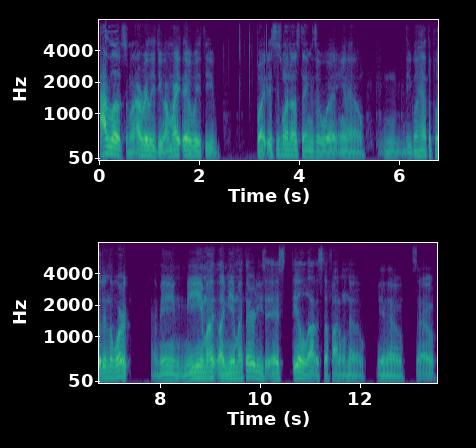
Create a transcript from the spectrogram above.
I love Simone. I really do. I'm right there with you. But this is one of those things of where you know mm, you're gonna have to put in the work. I mean, me and my like me in my 30s, there's still a lot of stuff I don't know. You know, so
